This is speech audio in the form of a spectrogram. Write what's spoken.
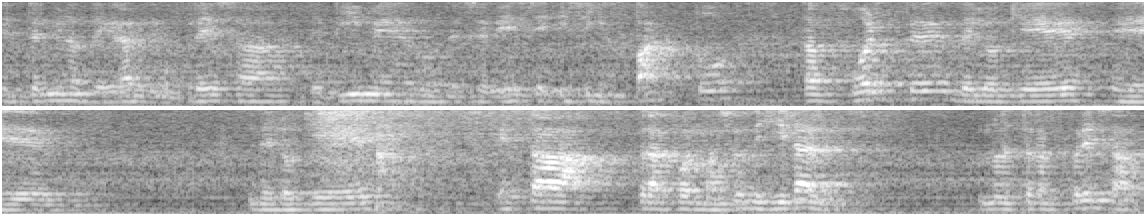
en, términos de grandes empresas, de pymes, donde se ve ese, impacto tan fuerte de lo que es, eh, de lo que es esta transformación digital nuestra empresa,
